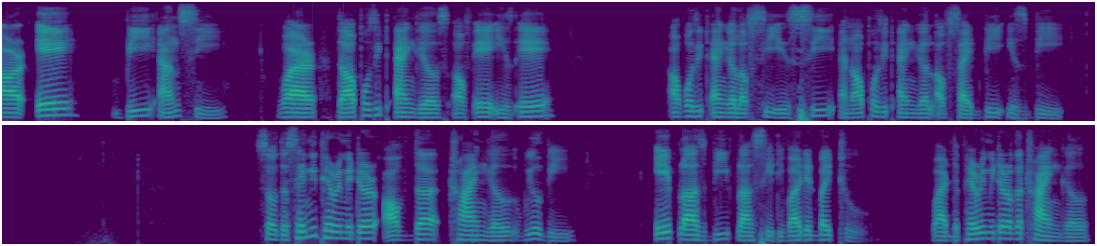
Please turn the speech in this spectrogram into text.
are a b and c where the opposite angles of A is A, opposite angle of C is C, and opposite angle of side B is B. So the semi-perimeter of the triangle will be A plus B plus C divided by 2, where the perimeter of the triangle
